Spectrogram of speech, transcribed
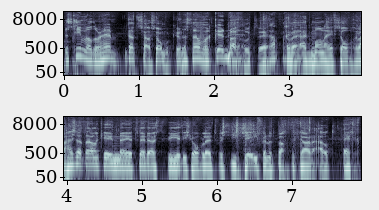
Misschien wel door hem. Dat zou zomaar kunnen. Dat zou wel kunnen, Maar hè? goed, hè? de man heeft zoveel gedaan. Hij is uiteindelijk in eh, 2004 is hij overleden. Was hij 87 jaar oud. Echt,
